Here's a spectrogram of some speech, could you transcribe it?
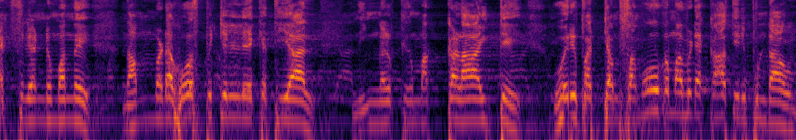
ആക്സിഡന്റും വന്ന് നമ്മുടെ ഹോസ്പിറ്റലിലേക്ക് എത്തിയാൽ നിങ്ങൾക്ക് മക്കളായിട്ട് ഒരു പറ്റം സമൂഹം അവിടെ കാത്തിരിപ്പുണ്ടാവും.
